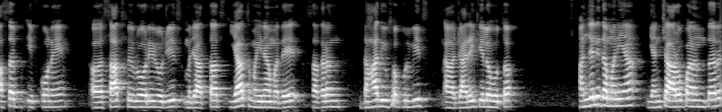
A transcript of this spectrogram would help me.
असं इफकोने सात फेब्रुवारी रोजीच म्हणजे आत्ताच याच महिन्यामध्ये साधारण दहा दिवसापूर्वीच जारी केलं होतं. अंजली दमानिया यांच्या आरोपानंतर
